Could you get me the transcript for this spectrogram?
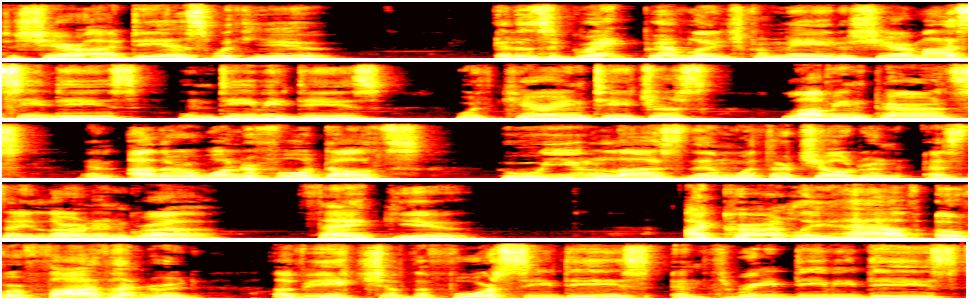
to share ideas with you. It is a great privilege for me to share my CDs and DVDs with caring teachers, loving parents, and other wonderful adults who will utilize them with their children as they learn and grow. Thank you. I currently have over 500 of each of the four CDs and three DVDs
